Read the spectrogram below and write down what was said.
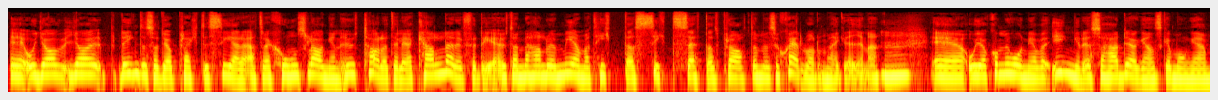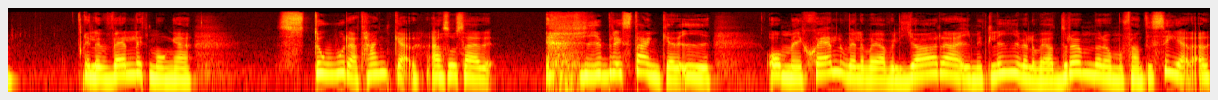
Eh, och jag, jag, det är inte så att jag praktiserar attraktionslagen uttalat eller jag kallar det för det. Utan det handlar mer om att hitta sitt sätt att prata med sig själv om de här grejerna. Eh, och jag kommer ihåg när jag var yngre så hade jag ganska många, eller väldigt många stora tankar. Alltså så här hybristankar i om mig själv eller vad jag vill göra i mitt liv eller vad jag drömmer om och fantiserar.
